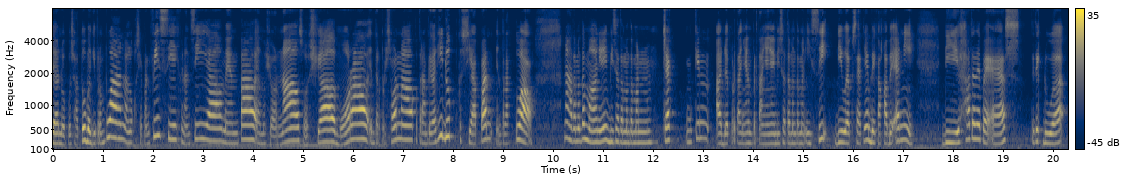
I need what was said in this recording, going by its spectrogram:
dan 21 bagi perempuan. Lalu kesiapan fisik, finansial, mental, emosional, sosial, moral, interpersonal, keterampilan hidup, kesiapan intelektual. Nah, teman-teman, ini bisa teman-teman cek mungkin ada pertanyaan-pertanyaan yang bisa teman-teman isi di websitenya BKKBN nih di https titik dua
